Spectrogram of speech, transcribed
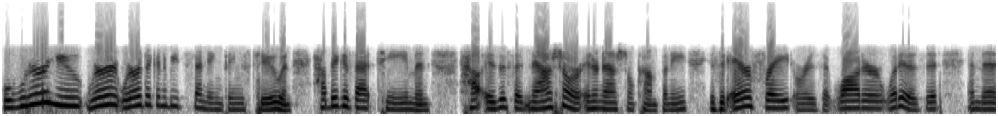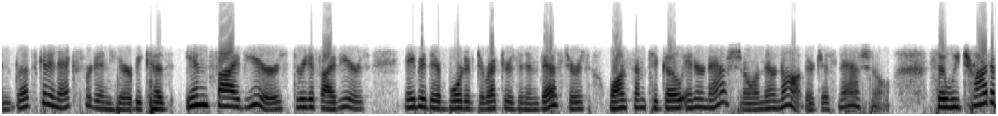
Well, where are you? Where where are they going to be sending things to? And how big is that team? And how is this a national or international company? Is it air freight or is it water? What is it? And then let's get an expert in here because in five years, three to five years, maybe their board of directors and investors wants them to go international, and they're not. They're just national. So we try to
